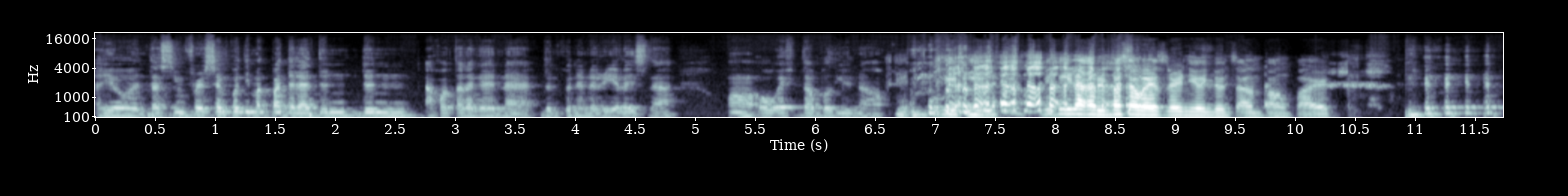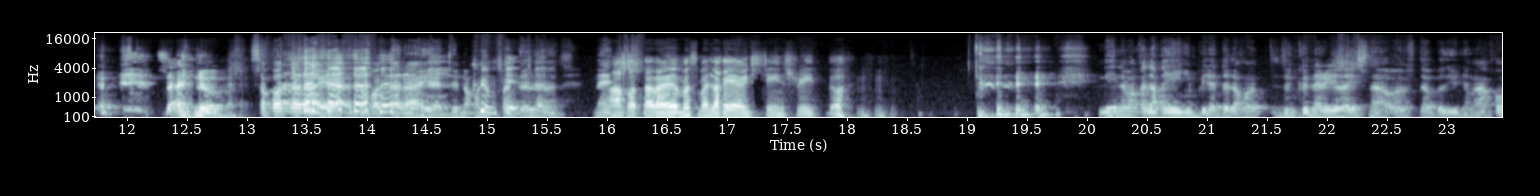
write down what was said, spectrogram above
Ayun. Tapos yung first time ko din magpadala, dun, dun ako talaga na, dun ko na na-realize na, ah, OFW na ako. Pumipila, pumipila ka rin ba sa Western Union sa Ampang Park? sa ano, sa Kotaraya, sa Kotaraya, doon ako nagpadala. Na, Ako taray, mas malaki ang exchange rate doon. hindi naman kalaki yun yung pinadala ko. Doon ko na-realize na OFW na nga ako.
